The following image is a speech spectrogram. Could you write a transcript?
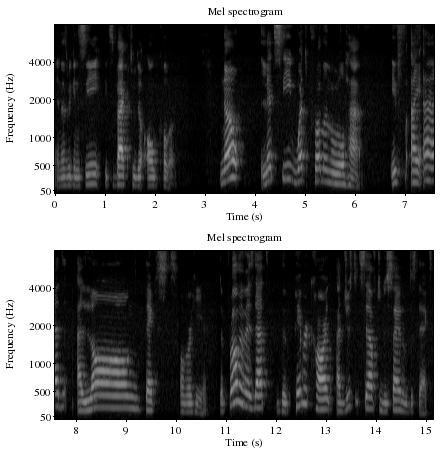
and as we can see, it's back to the old color. Now, let's see what problem we will have if I add a long text over here. The problem is that the paper card adjusts itself to the side of this text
